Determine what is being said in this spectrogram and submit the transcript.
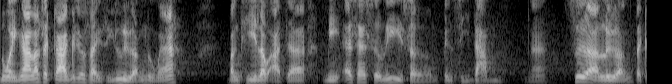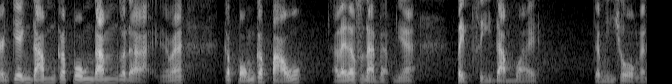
หน่วยงานราชการก็จะใส่สีเหลืองถูกไหมบางทีเราอาจจะมีอ c เซสซอรี่เสริมเป็นสีดำนะเสื้อเหลืองแต่กางเกงดำกระโปรงดำก็ได้ใช่ไหมกระป๋องกระเป๋าอะไรลักษณะแบบนี้ติดสีดำไว้ จะมีโชคนะ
